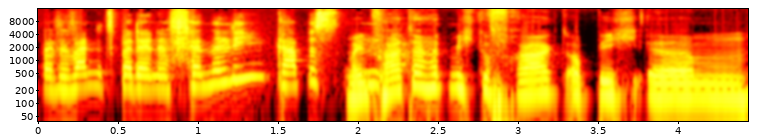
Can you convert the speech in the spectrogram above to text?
weil wir waren jetzt bei deiner Family. Gab es Mein Vater hat mich gefragt, ob ich, ähm,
